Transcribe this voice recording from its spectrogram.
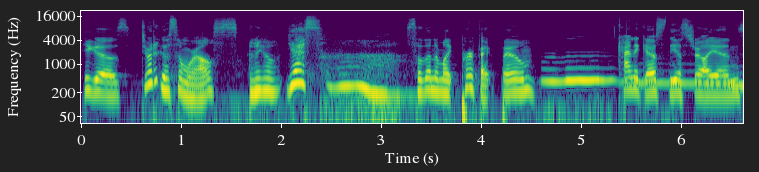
he goes, Do you want to go somewhere else? And I go, Yes. so then I'm like, Perfect. Boom. Kind of ghost the Australians.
